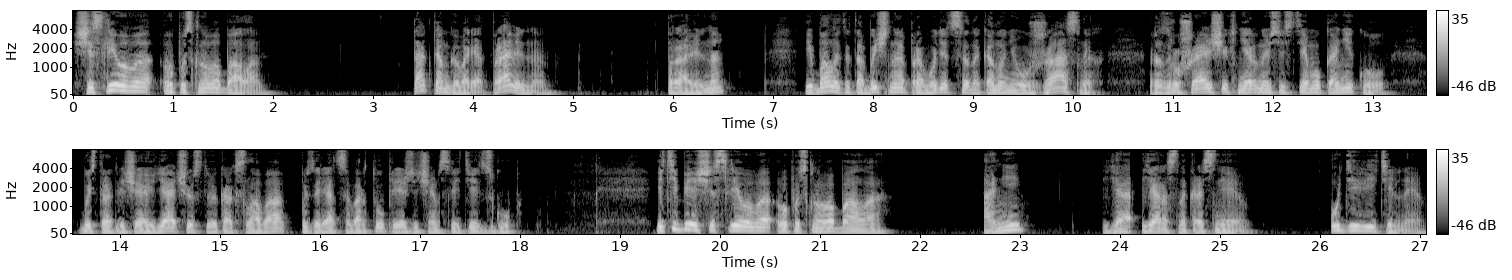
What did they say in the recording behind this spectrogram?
«Счастливого выпускного бала». Так там говорят, правильно? Правильно. И бал этот обычно проводится накануне ужасных, разрушающих нервную систему каникул. Быстро отвечаю я, чувствую, как слова пузырятся во рту, прежде чем слететь с губ. И тебе счастливого выпускного бала. Они, я яростно краснею, удивительные.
